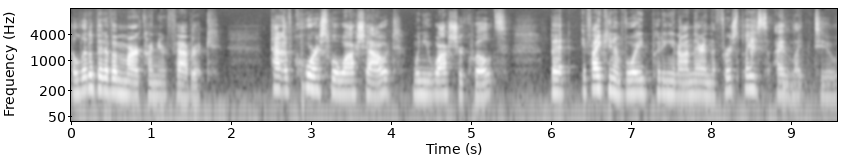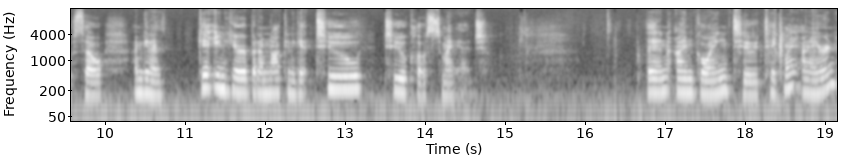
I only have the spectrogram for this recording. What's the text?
a little bit of a mark on your fabric. That of course will wash out when you wash your quilts, but if I can avoid putting it on there in the first place, I like to. So I'm gonna get in here, but I'm not gonna get too, too close to my edge. Then I'm going to take my iron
